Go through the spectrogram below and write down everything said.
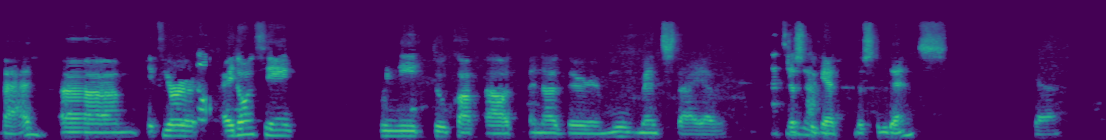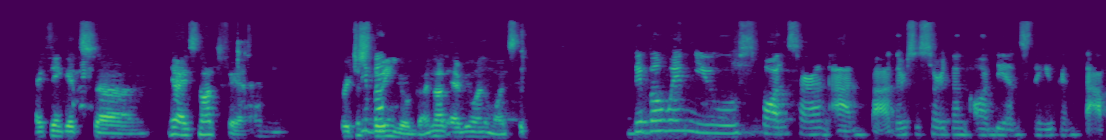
bad. Um, if you're, I don't think we need to cop out another movement style That's just exactly. to get the students. Yeah, I think it's uh, yeah, it's not fair. I mean, we're just doing yoga. Not everyone wants to di ba when you sponsor an ad pa, there's a certain audience that you can tap.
